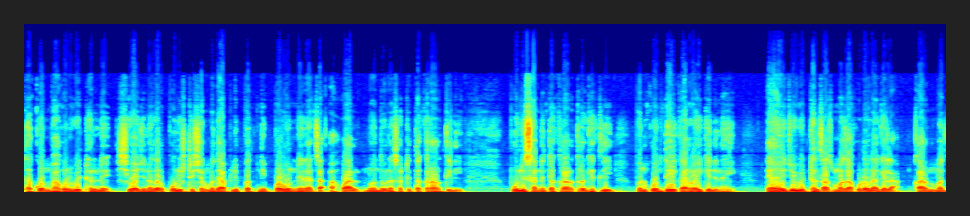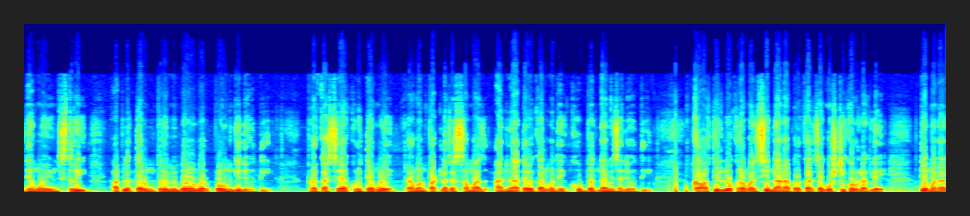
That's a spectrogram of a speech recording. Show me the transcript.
थकून भागून विठ्ठलने शिवाजीनगर पोलीस स्टेशनमध्ये आपली पत्नी पळवून नेण्याचा अहवाल नोंदवण्यासाठी तक्रार दिली पोलिसांनी तक्रार तर घेतली पण कोणतीही कारवाई केली नाही. त्याऐवजी विठ्ठलचाच मजाक उडवला गेला कारण मध्यमवयीन स्त्री आपल्या तरुण प्रेमीबरोबर पळून गेली होती. प्रकाशच्या या कृत्यामुळे रमण पाटलाच्या समाज आणि नातेवाईकांमध्ये खूप बदनामी झाली होती. गावातील लोक रमणशी नाना प्रकारच्या गोष्टी करू लागले. ते म्हणत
